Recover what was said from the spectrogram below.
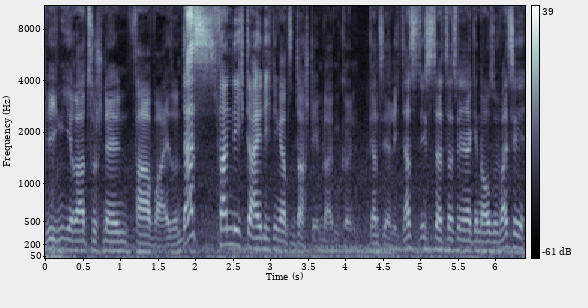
Wegen ihrer zu schnellen Fahrweise. Und das fand ich, da hätte ich den ganzen Tag stehen bleiben können. Ganz ehrlich. Das, ist, das, das wäre ja genauso. Weißt du,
